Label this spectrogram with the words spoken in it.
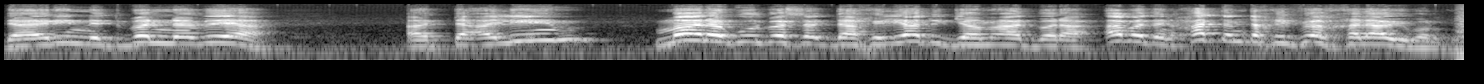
دايرين نتبنى بها التعليم ما نقول بس الداخليات والجامعات براء ابدا حتى ندخل فيها الخلاوي برضه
